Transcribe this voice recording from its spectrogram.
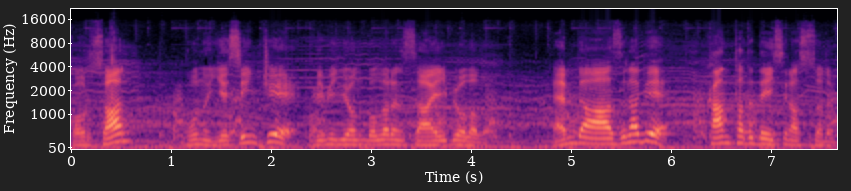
Korsan bunu yesin ki 1 milyon doların sahibi olalım. Hem de ağzına bir kan tadı değsin aslanımı.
